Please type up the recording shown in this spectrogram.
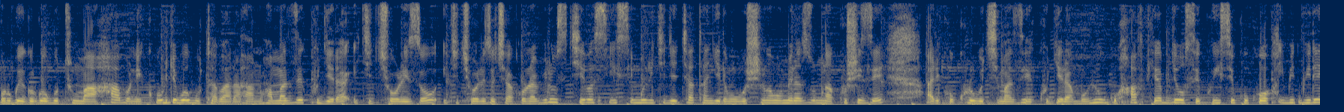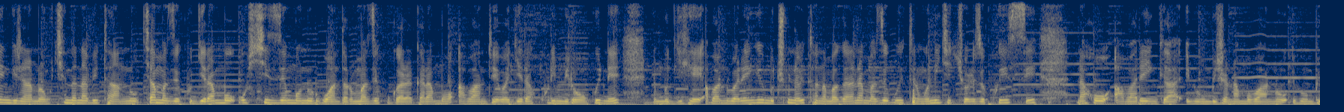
mu rwego rwo gutuma haboneka uburyo bwo gutabara ahantu hamaze kugera iki cyorezo. Iki cyorezo cya coronavirus cyibasiye isi muri iki gihe cyatangiriye mu bushinwa mu mpera z'umwaka ushize ariko kuri ubu kimaze kugera mu bihugu hafi ya byose ku isi kuko ibirenga ijana na mirongo icyenda na bitanu cyamaze kugeramo ushyizemo n'u rwanda rumaze kugaragaramo abanduye bagera kuri mirongo ine. Ni mu gihe abantu barenga ibihumbi cumi na bitanu na magana ane bamaze guhitanwa n'iki cyorezo ku isi naho abarenga ibihumbi ijana mu bantu ibihumbi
